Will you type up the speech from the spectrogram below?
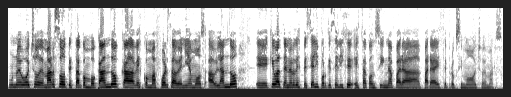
Un nuevo 8 de marzo te está convocando, cada vez con más fuerza veníamos hablando. Eh, ¿Qué va a tener de especial y por qué se elige esta consigna para, para este próximo 8 de marzo?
